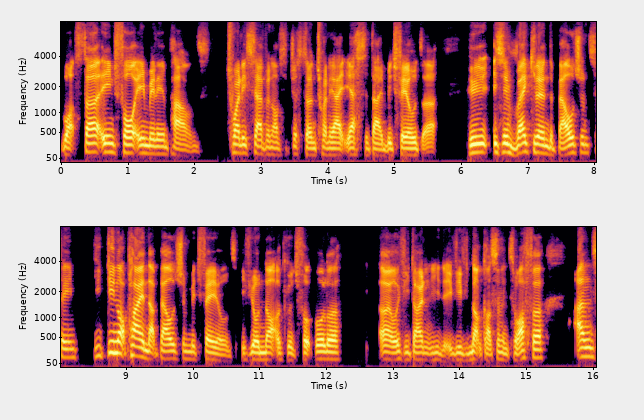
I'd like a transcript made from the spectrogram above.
what 13, 14 million pounds 27, obviously just turned 28 yesterday, midfielder, who is irregular in the Belgium team. You do not play in that Belgian midfield if you're not a good footballer, or if you don't, if you've not got something to offer. And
